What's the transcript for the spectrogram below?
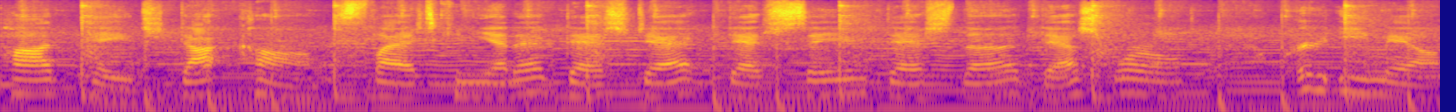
podpage.com slash Kenyatta-Jack-Save-the-World, or email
